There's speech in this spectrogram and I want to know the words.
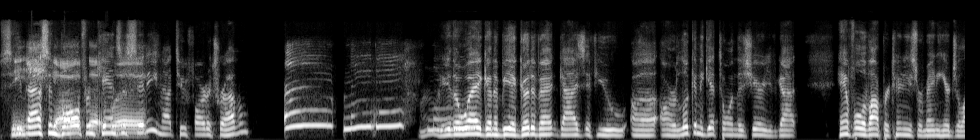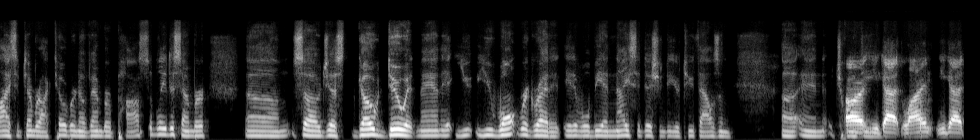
Seabass involved from Kansas way. City, not too far to travel. Uh, maybe. Well, either way, going to be a good event, guys. If you uh, are looking to get to one this year, you've got a handful of opportunities remaining here: July, September, October, November, possibly December. Um, so just go do it, man. It, you you won't regret it. It will be a nice addition to your 2000 uh, and 20. All right, you got line. You got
